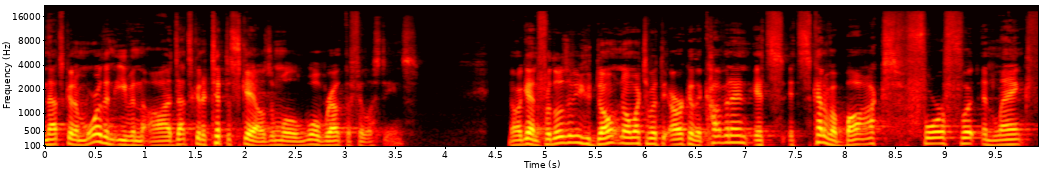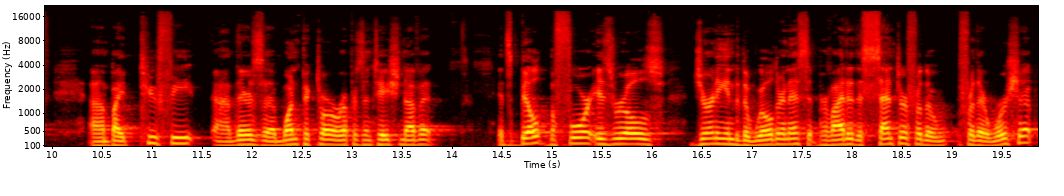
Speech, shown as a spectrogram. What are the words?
and that's going to more than even the odds. That's going to tip the scales, and we'll, we'll rout the Philistines. Now, again, for those of you who don't know much about the Ark of the Covenant, it's, it's kind of a box, four foot in length um, by two feet. Uh, there's a, one pictorial representation of it. It's built before Israel's journey into the wilderness. It provided a center for, the, for their worship.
